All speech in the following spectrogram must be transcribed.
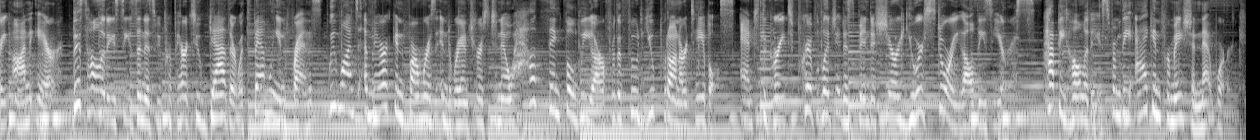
story on air. This holiday season, as we prepare to gather with family and friends, we want American farmers and ranchers to know how thankful we are for the food you put on our tables and the great privilege it has been to share your story all these years. Happy holidays from the Ag Information Network.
